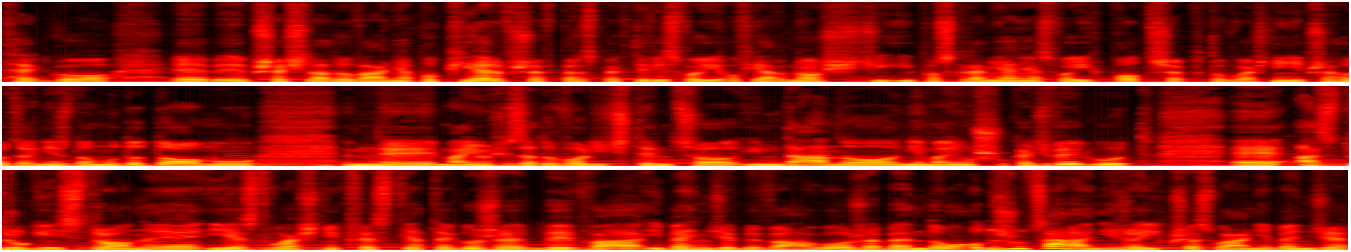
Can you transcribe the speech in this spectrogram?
tego prześladowania. Po pierwsze, w perspektywie swojej ofiarności i poskramiania swoich potrzeb, to właśnie nie przechodzenie z domu do domu, mają się zadowolić tym, co im dano, nie mają szukać wygód, e, a z drugiej strony jest właśnie kwestia tego, że bywa i będzie bywało, że będą odrzucani, że ich przesłanie będzie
